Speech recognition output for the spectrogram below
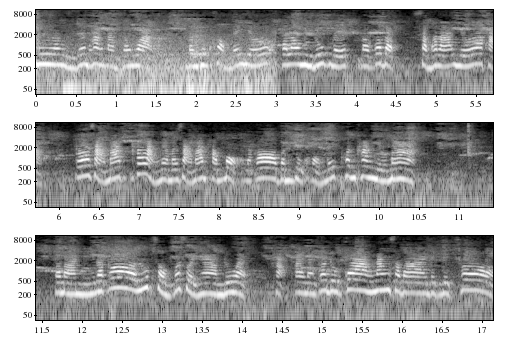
เมืองหรือเดินทางต่างจังหวัดบรรทุกของได้เยอะ เพราะเรามีลูกเล็ก เราก็แบบสัมภาระเยอะอะค่ะ ก็สามารถข้างหลังเนี่ยมันสามารถพับเบาะแล้วก็บรรจุของได้ค่อนข้างเยอะมาก ประมาณนี้แล้วก็รูปทรงก็สวยงามด้วย ค่ะ ภายในก็ดูกว้างนั่งสบายเด็กๆชอบ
